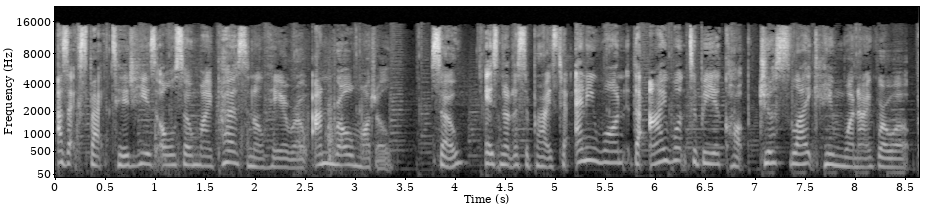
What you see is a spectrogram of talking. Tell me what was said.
As expected, he is also my personal hero and role model. So, it's not a surprise to anyone that I want to be a cop just like him when I grow up.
